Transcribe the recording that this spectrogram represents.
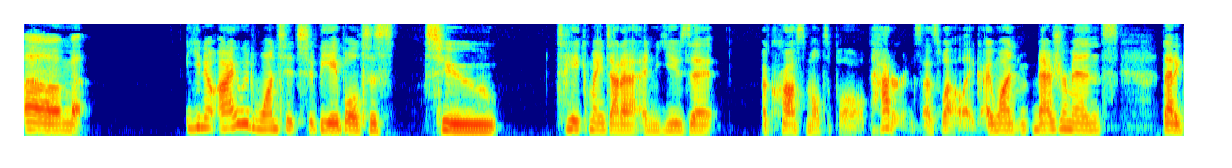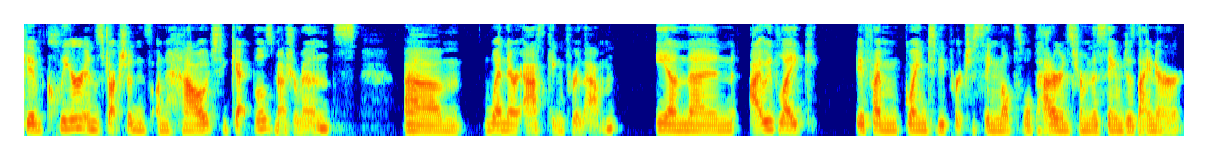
um you know i would want it to be able to to take my data and use it across multiple patterns as well like i want measurements that give clear instructions on how to get those measurements um when they're asking for them and then i would like if i'm going to be purchasing multiple patterns from the same designer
